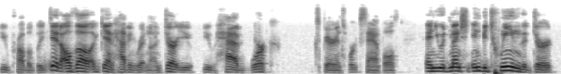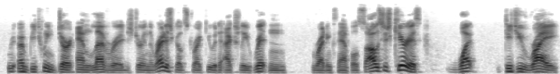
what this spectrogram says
you probably did. Although again, having written on Dirt, you you had work experience, work samples. And you had mentioned in between the Dirt, or between Dirt and Leverage during the Writers Guild strike, you had actually written writing samples. So I was just curious, what did you write,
